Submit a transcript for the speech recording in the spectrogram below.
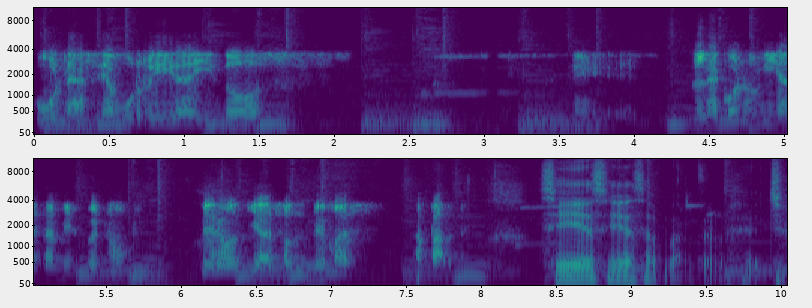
una sea aburrida y dos, la economía también, pues, ¿no? Pero ya son temas aparte. Sí, eso ya es aparte, de hecho.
